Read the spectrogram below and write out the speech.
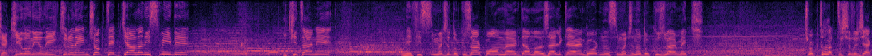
Shaquille O'Neal ilk turun en çok tepki alan ismiydi. İki tane nefis smaca 9'ar puan verdi ama özellikle Aaron Gordon'ın smacına 9 vermek çok tartışılacak.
